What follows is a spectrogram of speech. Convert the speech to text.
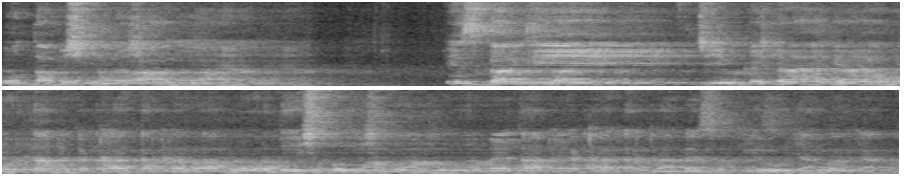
ਹੁਣ ਤਾਂ ਮਸ਼ੀਨਾਂ ਆ ਗਈਆਂ ਹੈ ਇਸ ਕਰਕੇ ਜੀਵ ਕਹਿੰਦਾ ਹੈ ਕਿ ਮੈਂ ਹੋਰ ਧਨ ਇਕੱਠਾ ਕਰ ਲਵਾਂ ਹੋਰ ਦੇਸ਼ ਘੁੰਮਾਵਾਂ ਹੋਰ ਮੈਂ ਧਨ ਇਕੱਠਾ ਕਰ ਲਾਂ ਮੈਂ ਸੁਖੀ ਹੋ ਜਾਵਾਂਗਾ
